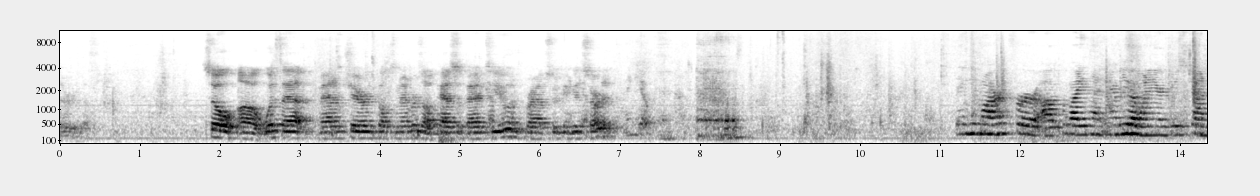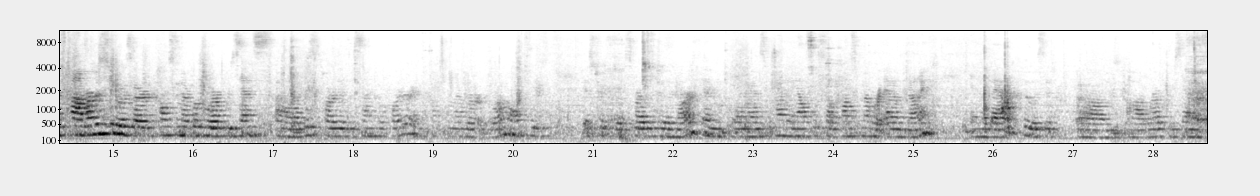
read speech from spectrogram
30th. So uh, with that, Madam Chair and council members, I'll pass it back to you, and perhaps we can get started. Thank you. Thank you, Mark, for uh, providing that interview. I want to introduce Jon Commers, who is our council member who represents uh, this part of the Central Corridor, and Councilmember Rummel, whose district is rather to the north, and and Ramsey County, also saw Councilmember Adam Duininck in the back, who is, um, uh, represents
